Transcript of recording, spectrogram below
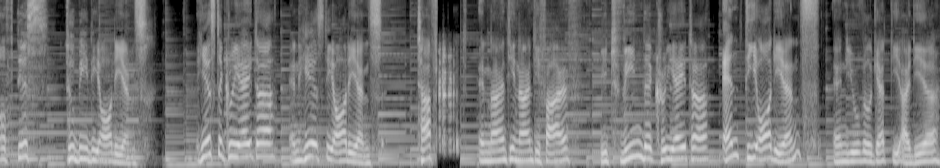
of this to be the audience. Here's the creator and here's the audience. Tough in 1995 between the creator and the audience, and you will get the idea.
